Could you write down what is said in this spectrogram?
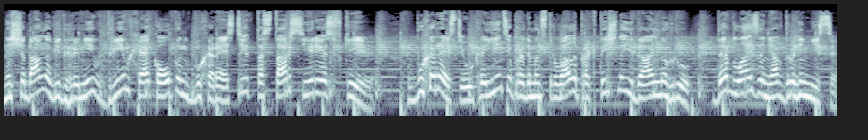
Нещодавно відгримів Dream Hack Open в Бухаресті та Star Series в Києві. В Бухаресті українці продемонстрували практично ідеальну гру, де Блай зайняв друге місце.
